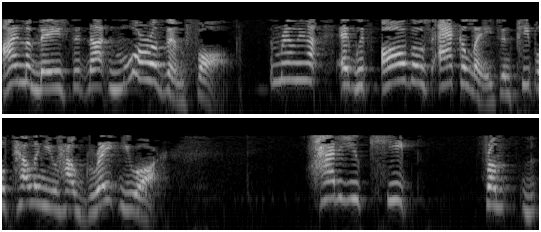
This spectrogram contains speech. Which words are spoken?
I'm amazed that not more of them fall. I'm really not. And with all those accolades and people telling you how great you are, how do you keep from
